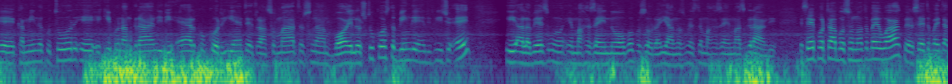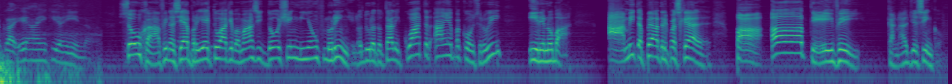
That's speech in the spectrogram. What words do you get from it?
é caminho da cultura e equipe não grande de erco, corrente, transformadores, boilers, tudo custa bem de edifício é e a la vez um magazine novo, para já nós temos um magazine mais grande. Esse é portável, não vai lá, mas esse vai estar claro, é aqui ainda. Soja financiar projeto aqui para mais de 200 milhões de florim e dura total de 4 anos para construir e renovar. Amita Patrick Pascal, para a TV, Canal G5.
